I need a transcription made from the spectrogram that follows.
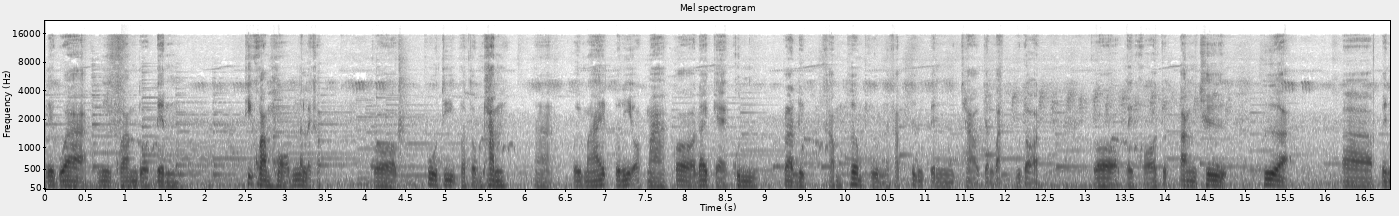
เรียกว่ามีความโดดเด่นที่ความหอมนั่นแหละครับ ก็ผู้ที่ผสมพันธุ์กล้วยไม้ตัวนี้ออกมาก็ได้แก่คุณ ประดิษฐ์คำเพิ่มพูนนะครับ ซึ่งเป็นชาวจังหวัดอุดรก็ไปขอจุดตั้งชื่อเพื่อเอเป็น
